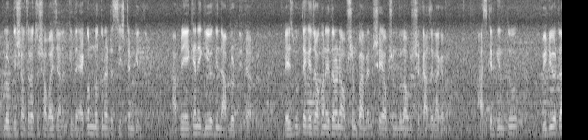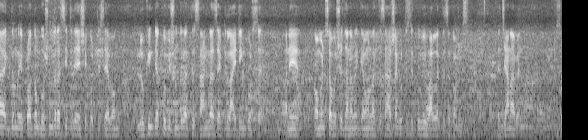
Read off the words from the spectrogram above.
আপলোড দিই, সচরাচর সবাই জানেন, কিন্তু এখন নতুন একটা সিস্টেম কিন্তু। আপনি এখানে গিয়েও কিন্তু আপলোড দিতে পারবেন। ফেসবুক থেকে যখন এই ধরনের অপশন পাবেন, সেই অপশনগুলো অবশ্যই কাজে লাগাবেন। আজকের কিন্তু ভিডিওটা একদম এই প্রথম বসুন্ধরা সিটিতে এসে করতেছে এবং লুকিংটা খুবই সুন্দর লাগতেছে, সানগ্লাসে একটা লাইটিং করছে। মানে কমেন্টস অবশ্যই জানাবেন, কেমন লাগতেছে? আশা করতেছে খুবই ভালো লাগতেছে কমেন্টস জানাবেন। সো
